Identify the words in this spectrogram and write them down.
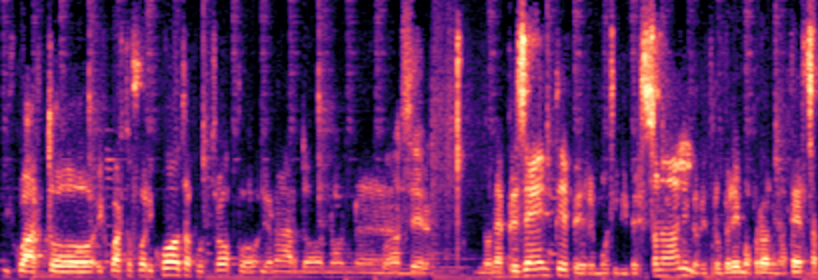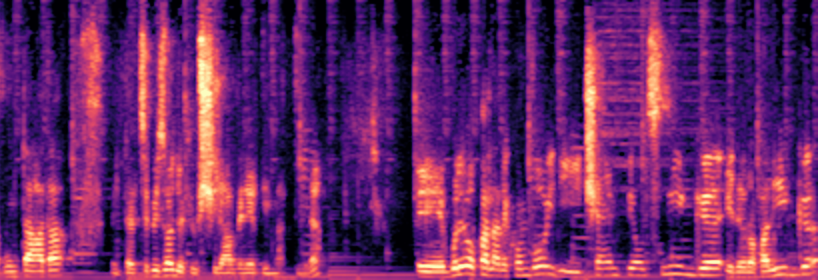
Il quarto, il quarto fuori quota, purtroppo Leonardo non, eh, Buonasera. non è presente per motivi personali, lo ritroveremo però nella terza puntata, nel terzo episodio che uscirà venerdì mattina. E volevo parlare con voi di Champions League ed Europa League,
